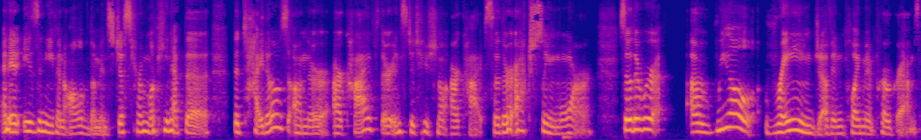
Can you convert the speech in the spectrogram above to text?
and it isn't even all of them. It's just from looking at the the titles on their archive their institutional archive. So there are actually more. So there were a real range of employment programs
